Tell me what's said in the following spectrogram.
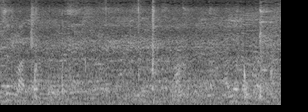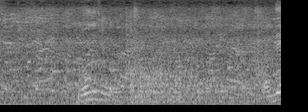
डीजल बात आलो दोनच. जल्दी.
